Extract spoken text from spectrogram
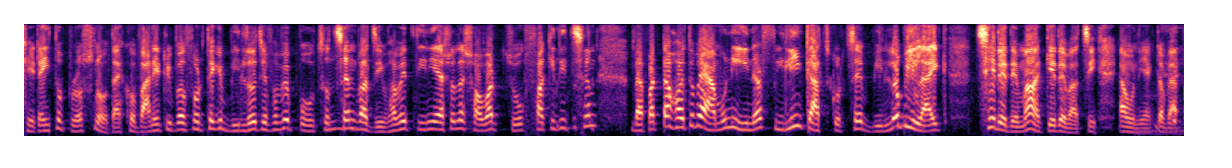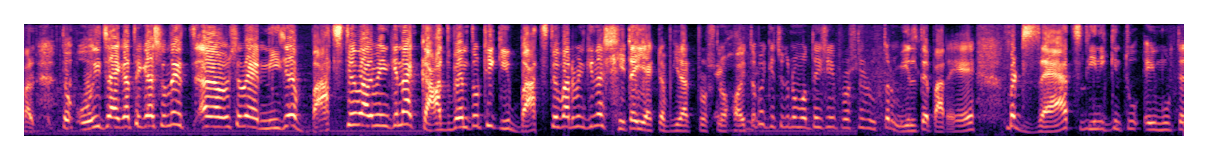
সেটাই তো প্রশ্ন। দেখো বানি ট্রিপল ফোর থেকে বিল্লো যেভাবে পৌঁছচ্ছেন বা যেভাবে তিনি আসলে সবার চোখ ফাঁকি দিচ্ছেন ব্যাপারটা হয়তো বা এমনই ইনার ফিলিং কাজ করছে। বিল্লো বি লাইক ছেড়ে দে মা কেঁদে বাঁচি এমনই একটা ব্যাপার। তো ওই জায়গা থেকে আসলে আসলে নিজে বাঁচতে পারবেন কিনা কাঁদবেন তো ঠিকই বাঁচতে পারবেন কিনা সেটাই একটা বিরাট প্রশ্ন। হয়তো বা কিছুক্ষণের মধ্যেই সেই প্রশ্নের উত্তর মিলতে পারে। বাট জ্যাচ তিনি কিন্তু এই মুহূর্তে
